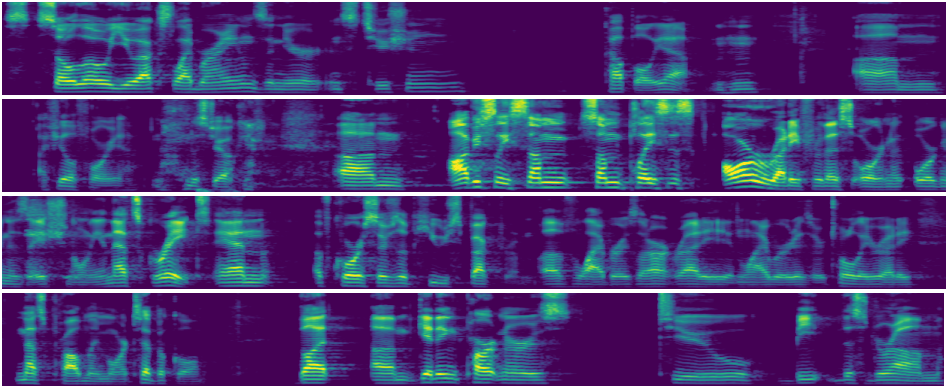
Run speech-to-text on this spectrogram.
solo UX librarians in your institution? Couple, yeah. Mm-hmm. Um, I feel for you. No, I'm just joking. Um, obviously, some some places are ready for this organ- organizationally, and that's great. And of course, there's a huge spectrum of libraries that aren't ready and libraries that are totally ready, and that's probably more typical. But um, getting partners to beat this drum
